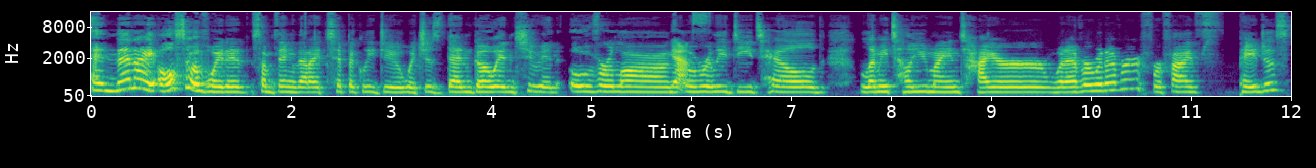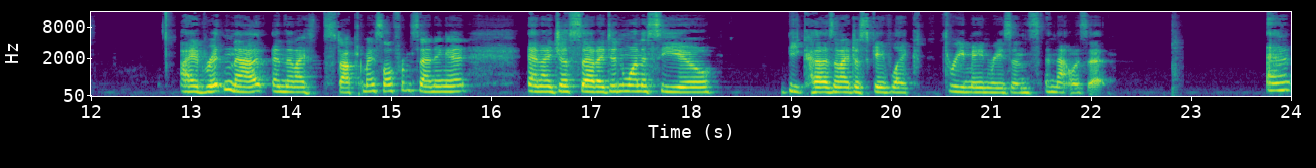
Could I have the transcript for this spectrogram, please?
and then I also avoided something that I typically do, which is then go into an overlong, yes. overly detailed, let me tell you my entire whatever, whatever for five pages. I had written that and then I stopped myself from sending it. And I just said, I didn't want to see you because, and I just gave like three main reasons, and that was it. And,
